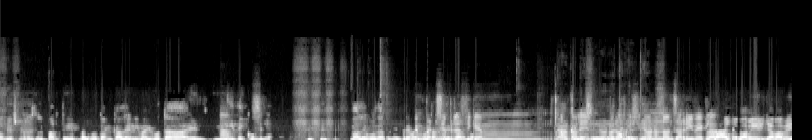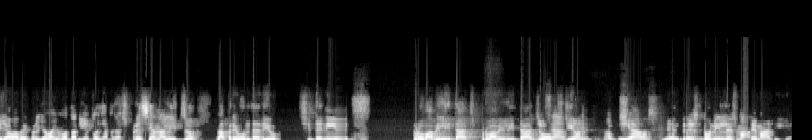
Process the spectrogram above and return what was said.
després del partit, vaig votar en calent i vaig votar el Ah, ni de conya. Vale, ho d'admetre, vaig Sempre, votar ni sempre de la fiquem Clar, en calent, sí, no, no però tenim si no, no, no ens arriba, clar. Clar, ja va bé, ja va bé, ja va bé, però jo vaig votar ni de conya, però després si analitzo, la pregunta diu si tenim probabilitats, probabilitats o Exacte, opcions, hi ha opcions. mentre es donin les matemàtiques.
